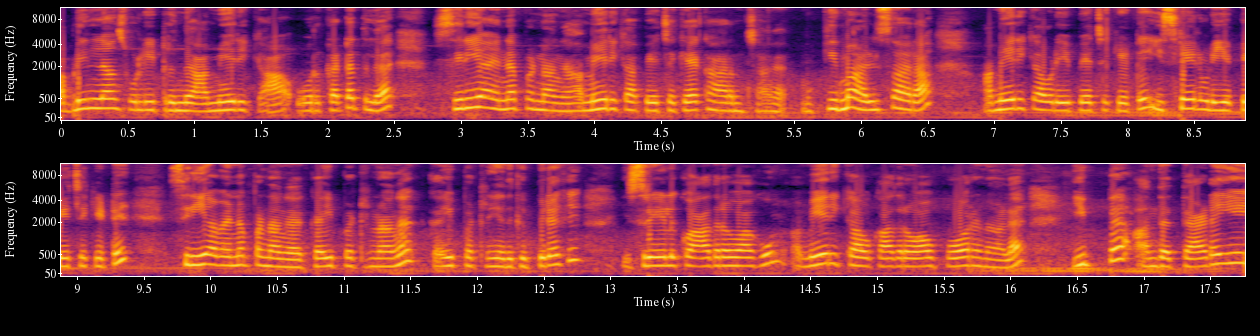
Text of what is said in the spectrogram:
அப்படின்லாம் சொல்லிட்டு இருந்த அமெரிக்கா ஒரு கட்டத்தில் சிரியா என்ன பண்ணாங்க? அமெரிக்கா பேச்சை கேட்க ஆரம்பித்தாங்க முக்கியமாக அல்சாரா அமெரிக்கா அமெரிக்காவுடைய பேச்சை கேட்டு இஸ்ரேலுடைய பேச்சை கேட்டு சிரியாவை என்ன பண்ணாங்க? கைப்பற்றினாங்க. கைப்பற்றியதுக்கு பிறகு இஸ்ரேலுக்கு ஆதரவாகவும் அமெரிக்காவுக்கு ஆதரவாகவும் போகிறனால இப்போ அந்த தடையை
